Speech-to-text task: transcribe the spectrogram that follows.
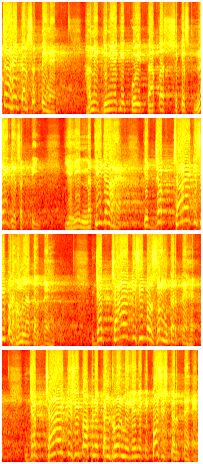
چاہیں کر سکتے ہیں، ہمیں دنیا کی کوئی طاقت شکست نہیں دے سکتی۔ یہی نتیجہ ہے کہ جب چاہے کسی پر حملہ کرتے ہیں، جب چاہے کسی پر ظلم کرتے ہیں، جب چاہے کسی کو اپنے کنٹرول میں لینے کی کوشش کرتے ہیں،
